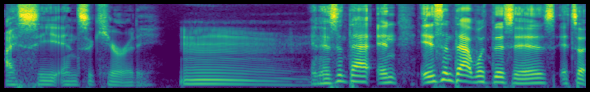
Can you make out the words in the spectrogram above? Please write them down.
I see insecurity." Mm. And isn't that and isn't that what this is? It's a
